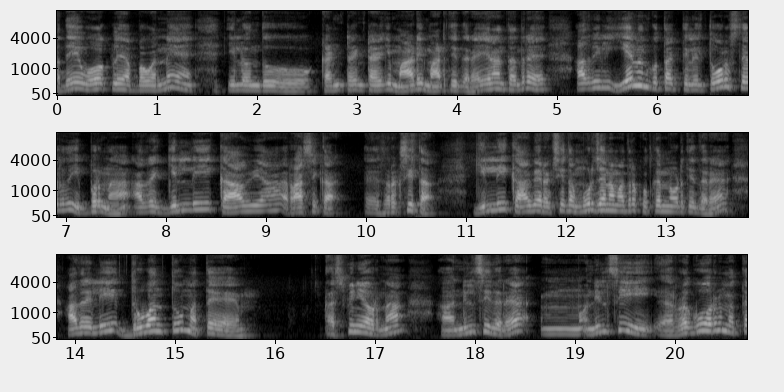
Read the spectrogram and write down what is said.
ಅದೇ ಓಕ್ಲಿ ಹಬ್ಬವನ್ನೇ ಇಲ್ಲೊಂದು ಕಂಟೆಂಟಾಗಿ ಮಾಡಿ ಮಾಡ್ತಿದ್ದಾರೆ. ಏನಂತಂದರೆ ಆದರೆ ಇಲ್ಲಿ ಏನಂತ ಗೊತ್ತಾಗ್ತಿಲ್ಲ. ಇಲ್ಲಿ ತೋರಿಸ್ತಾ ಇರೋದು ಇಬ್ಬರನ್ನ ಆದರೆ ಗಿಲ್ಲಿ, ಕಾವ್ಯ ರಾಸಿಕಾ ಸುರಕ್ಷಿತ ರಕ್ಷಿತಾ ಗಿಲ್ಲಿ ಕಾವ್ಯ ರಕ್ಷಿತ ಮೂರು ಜನ ಮಾತ್ರ ಕುತ್ಕೊಂಡು ನೋಡ್ತಿದ್ದಾರೆ. ಆದರೆ ಇಲ್ಲಿ ಧ್ರುವಂತು ಮತ್ತು ಅಶ್ವಿನಿ ಅವ್ರನ್ನ ನಿಲ್ಲಿಸಿದ್ದಾರೆ ನಿಲ್ಲಿಸಿ ರಘು ಅವರು ಮತ್ತು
